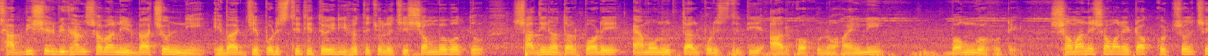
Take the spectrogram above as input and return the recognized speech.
ছাব্বিশের বিধানসভা নির্বাচন নিয়ে এবার যে পরিস্থিতি তৈরি হতে চলেছে সম্ভবত স্বাধীনতার পরে এমন উত্তাল পরিস্থিতি আর কখনো হয়নি বঙ্গভোটে। সমানে সমানে টক্কর চলছে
